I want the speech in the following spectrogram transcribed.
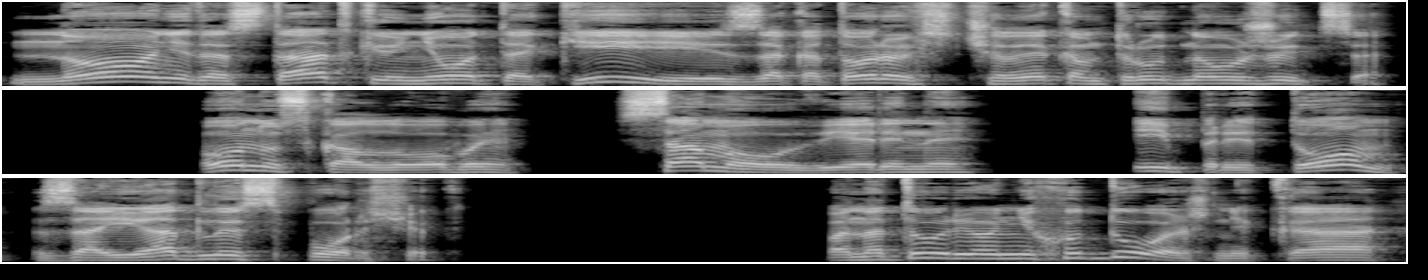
Но недостатки у него такие, из-за которых с человеком трудно ужиться. Он узколобый, самоуверенный и притом заядлый спорщик. По натуре он не художник, а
